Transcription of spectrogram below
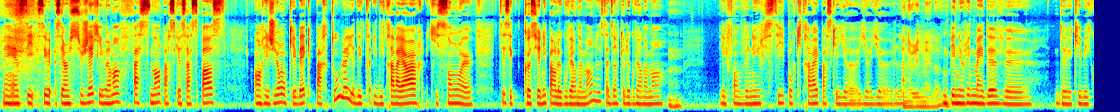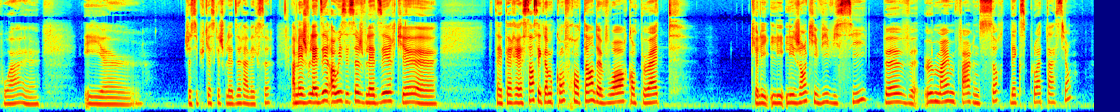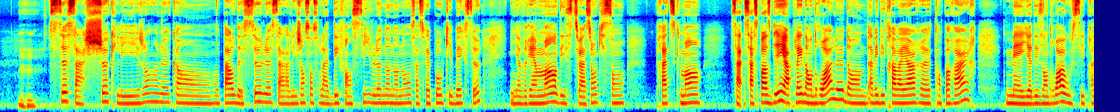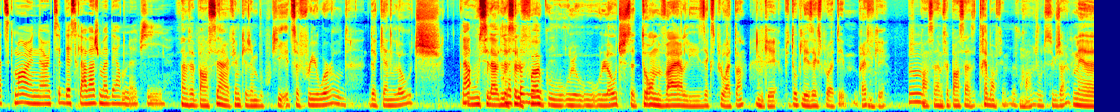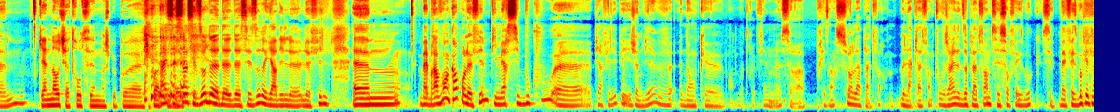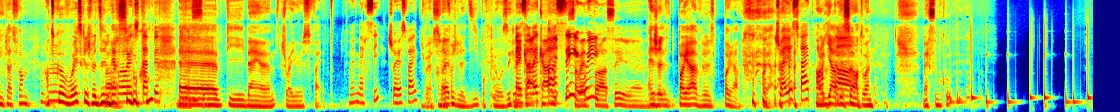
Mais c'est- un sujet qui est vraiment fascinant parce que ça se passe en région, au Québec, partout. Là. Il, y a des il y a des travailleurs qui sont... euh, tu sais, c'est cautionné par le gouvernement, c'est-à-dire que le gouvernement Mhm. Les font venir ici pour qu'ils travaillent parce qu'il y a, il y a- il y a la- pénurie de main-d'œuvre. une pénurie de main-d'œuvre euh, de Québécois. euh, et euh, je sais plus qu'est-ce que je voulais dire avec ça. Ah, mais je voulais dire, ah oui, c'est ça, je voulais dire que euh, c'est intéressant, c'est comme confrontant de voir qu'on peut être. que les, les- les gens qui vivent ici peuvent eux-mêmes faire une sorte d'exploitation. Ça, ça choque les gens là, quand on parle de ça, là, ça. Les gens sont sur la défensive. Là. Non, non, non, ça se fait pas au Québec, ça. Mais il y a vraiment des situations qui sont pratiquement... Ça, ça se passe bien à plein d'endroits, là, avec des travailleurs euh, temporaires, mais il y a des endroits où c'est pratiquement un, type d'esclavage moderne. Puis, Ça me fait penser à un film que j'aime beaucoup qui est It's a Free World de Ken Loach. Ah, où c'est la, la seule fois où, où- où Loach se tourne vers les exploitants OK. plutôt que les exploiter. Bref. OK. Je Mm. pense, ça me fait penser à un très bon film. Je, je vous le suggère. Mais euh, Ken Loach, il y a trop de films. Moi, je peux pas. Je suis pas Ouais, c'est ça, c'est dur de, de, de- c'est dur de garder le, le fil. Euh, ben, bravo encore pour le film, puis merci beaucoup euh, Pierre-Philippe et Geneviève. Donc, euh, bon, votre film là, sera présent sur la plateforme. La plateforme, pour j'arrête de dire plateforme, c'est sur Facebook. C'est, ben, Facebook est une plateforme. En tout Mhm. cas, vous voyez ce que je veux dire. Ouais. Merci Ouais, beaucoup. Euh, puis, ben, euh, joyeuse fête. Oui, merci. Joyeuse fête. Vais La première fois, je le dis pour closer. Mais ça va être passé, ça va oui. être passé. euh, Hey, je, pas grave, pas grave. Pas grave. Joyeuse fête. On va garder ça, Antoine. Merci beaucoup.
